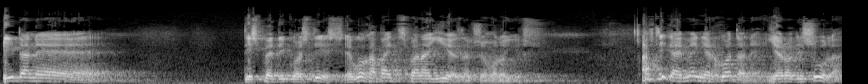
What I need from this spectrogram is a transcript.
ήτανε της Πεντηκοστής. Εγώ είχα πάει της Παναγίας να εξομολογήσω. Αυτή η καημένη ερχότανε γεροντισούλα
